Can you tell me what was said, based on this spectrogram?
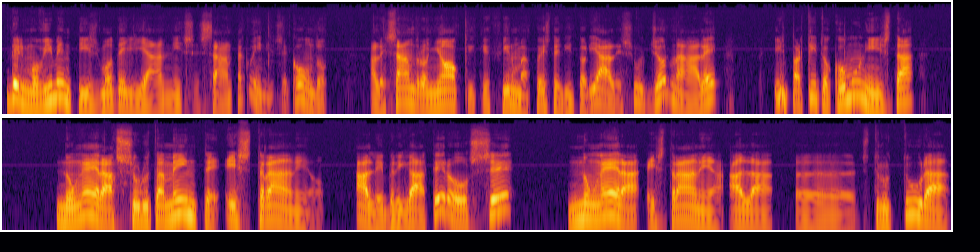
del movimentismo degli anni 60. Quindi, secondo Alessandro Gnocchi, che firma questo editoriale sul giornale, il Partito Comunista non era assolutamente estraneo alle Brigate Rosse, non era estranea alla eh, struttura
